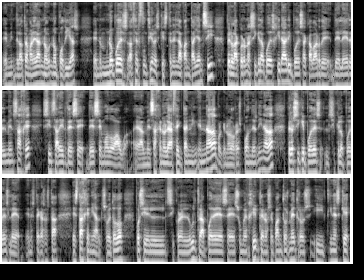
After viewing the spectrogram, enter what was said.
Eh, de la otra manera no, no podías, eh, no, puedes hacer funciones que estén en la pantalla en sí, pero la corona sí que la puedes girar y puedes acabar de, leer el mensaje sin salir de ese, de ese modo agua. Eh, al mensaje no le afecta en, nada porque no lo respondes ni nada, pero sí que puedes, sí que lo puedes leer. En este caso está, está genial. Sobre todo, pues si, el, si con el puedes eh, sumergirte no sé cuántos metros y tienes que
